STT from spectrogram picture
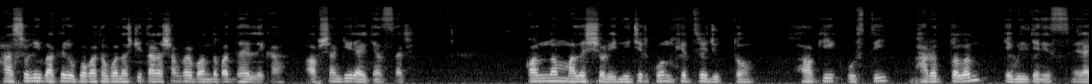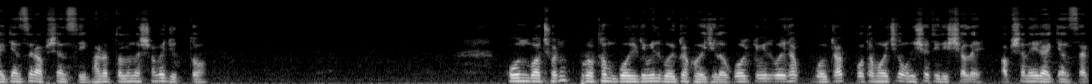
হাসুলি বাকের উপকথা, উপন্যাসটি তারাশঙ্কর বন্দ্যোপাধ্যায়ের লেখা। Option D, right answer. Karnam Malleswari, নিচের কোন ক্ষেত্রে যুক্ত? হকি, কুস্তি, ভারোত্তোলন, table tennis. Right answer option C ভারোত্তোলনের সঙ্গে যুক্ত। কোন বছর প্রথম গোল টেবিল বৈঠক হয়েছিল? গোল টেবিল বৈঠক বৈঠক প্রথম হয়েছিল উনিশশো সালে। অপশান এই রাইট অ্যান্সার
